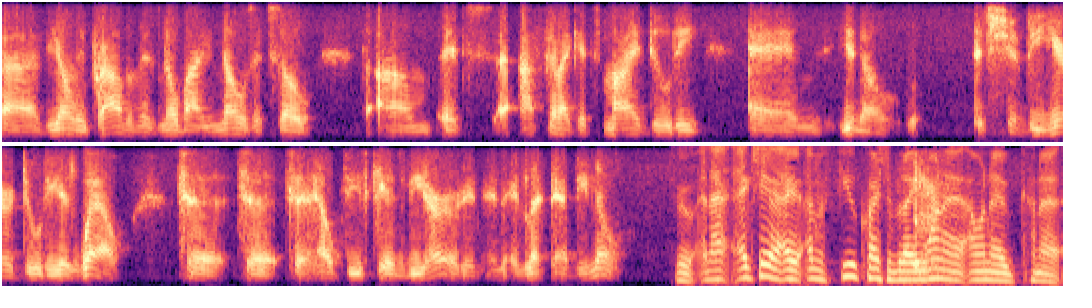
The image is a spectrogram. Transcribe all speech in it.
Uh, the only problem is nobody knows it. So um, it's I feel like it's my duty, and you know, it should be your duty as well to to to help these kids be heard and, and, and let that be known. True. And I actually I have a few questions, but I want to I want to kind of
